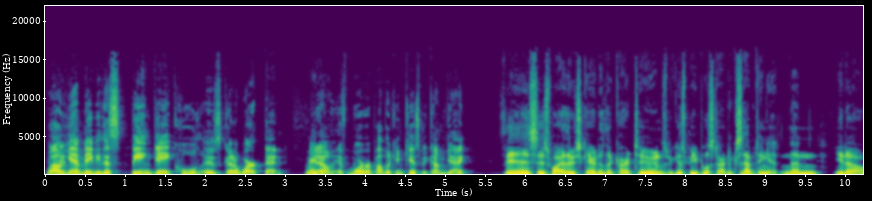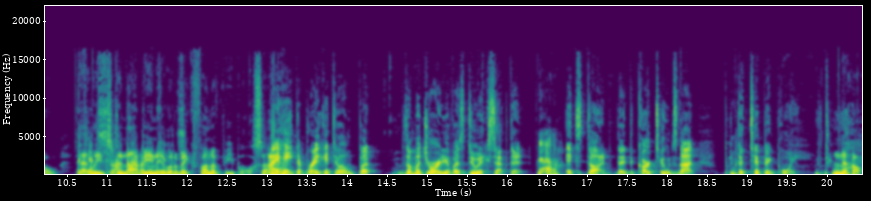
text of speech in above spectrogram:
Well, yeah, maybe this being gay cool is going to work then. Maybe. You know, if more Republican kids become gay. this is why they're scared of the cartoons because people start accepting it, and then you know They that leads to not being the able to make fun of people. So I hate to break it to them, but the majority of us do accept it. Yeah. It's done. The, the cartoon's not the tipping point. no.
